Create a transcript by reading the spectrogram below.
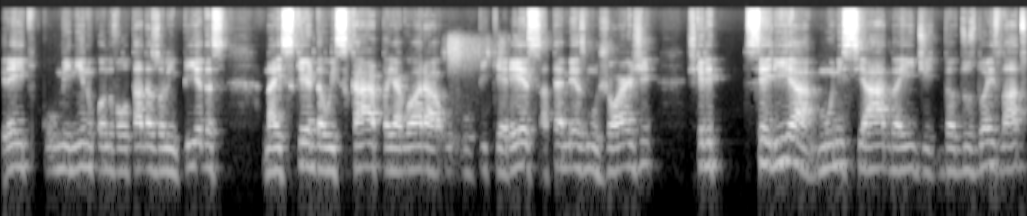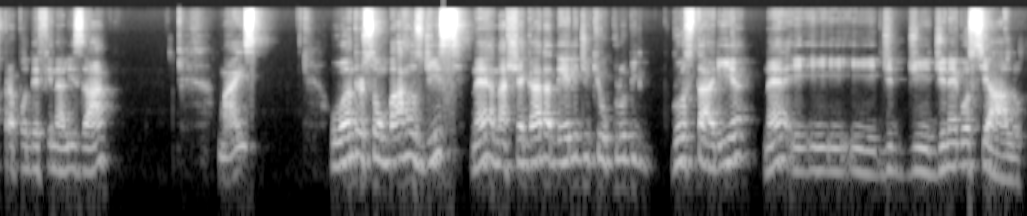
direito, o menino quando voltar das Olimpíadas, na esquerda o Scarpa e agora o, o Piquerez, até mesmo o Jorge, acho que ele seria municiado aí de, dos dois lados para poder finalizar, mas o Anderson Barros disse, né, na chegada dele, de que o clube gostaria, né, e, e, e de, de, de negociá-lo.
